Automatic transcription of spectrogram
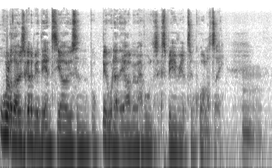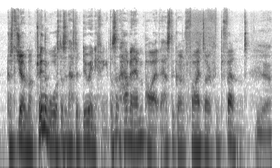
all of those are going to be the NCOs and we'll build out the army, we'll have all this experience and quality. Hmm. Because the German army between the wars doesn't have to do anything. It doesn't have an empire that has to go and fight over and defend. Yeah.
